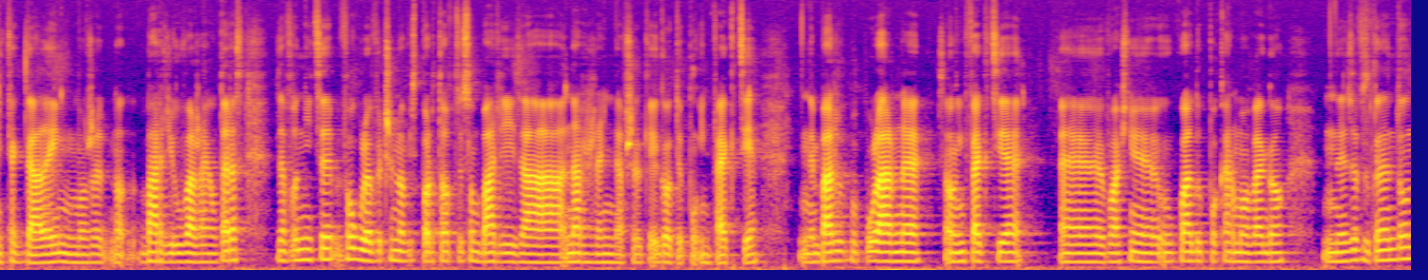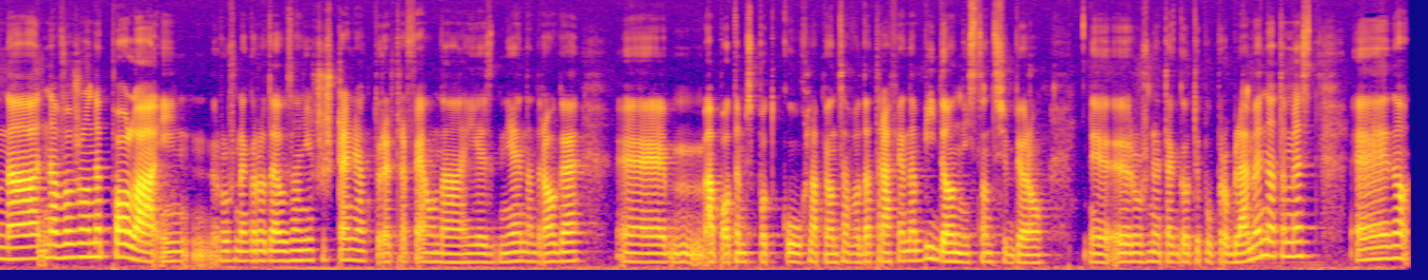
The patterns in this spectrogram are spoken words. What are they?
i tak dalej, mimo że no, bardziej uważają teraz. Zawodnicy, w ogóle wyczynowi sportowcy są bardziej za narażeni na wszelkiego typu infekcje. Bardzo popularne są infekcje e, właśnie układu pokarmowego ze względu na nawożone pola i różnego rodzaju zanieczyszczenia, które trafiają na jezdnię, na drogę, e, a potem spod kół chlapiąca woda trafia na bidon i stąd się biorą Y, różne tego typu problemy. Natomiast y, no,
